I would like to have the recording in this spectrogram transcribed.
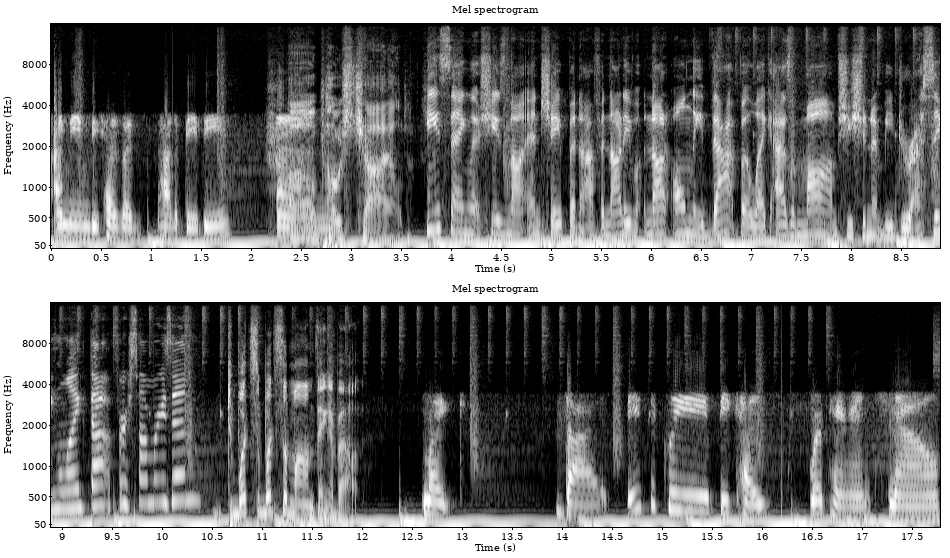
I mean, because I had a baby. Oh, post child. He's saying that she's not in shape enough, and not even not only that, but like as a mom, she shouldn't be dressing like that for some reason. What's what's the mom thing about? like that basically because we're parents now.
